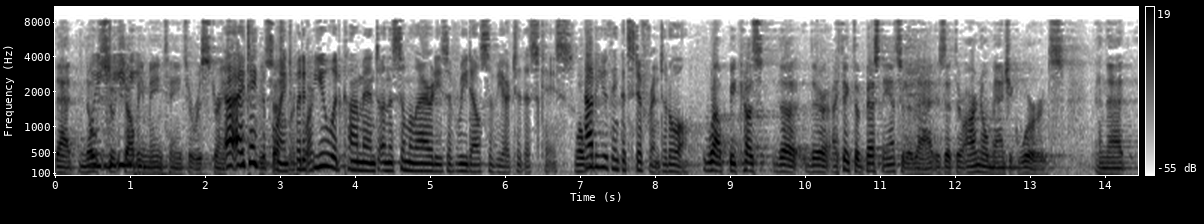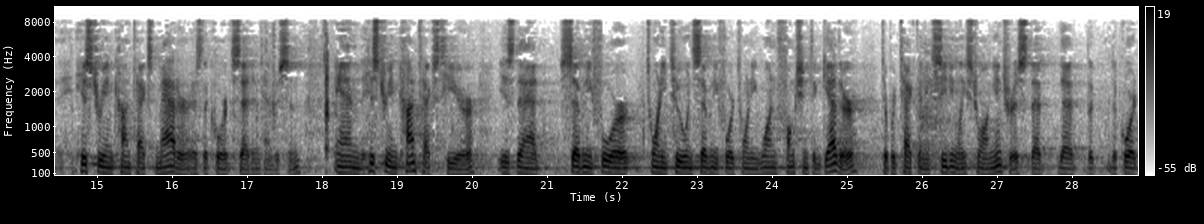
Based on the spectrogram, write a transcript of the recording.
that no well, suit you, shall be maintained to restrain. I take the point, but if you would comment on the similarities of Reed Elsevier to this case, well, how do you think it's different at all? Well, because the, there, I think the best answer to that is that there are no magic words, and that history and context matter, as the court said in Henderson. And the history and context here is that 7422 and 7421 function together to protect an exceedingly strong interest that, that the, the court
